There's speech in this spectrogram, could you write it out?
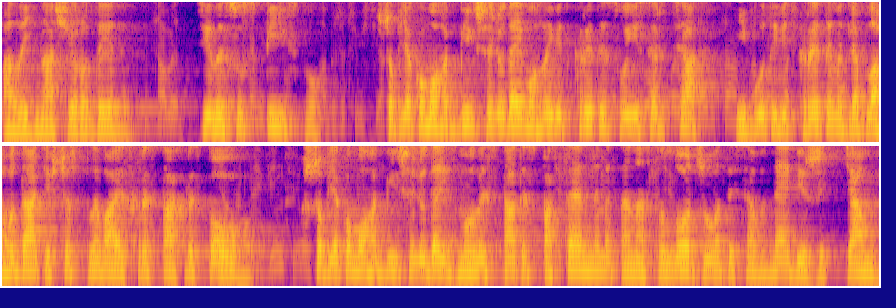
але й наші родини, ціле суспільство, щоб якомога більше людей могли відкрити свої серця і бути відкритими для благодаті, що спливає з Христа Христового, щоб якомога більше людей змогли стати спасенними та насолоджуватися в небі життям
